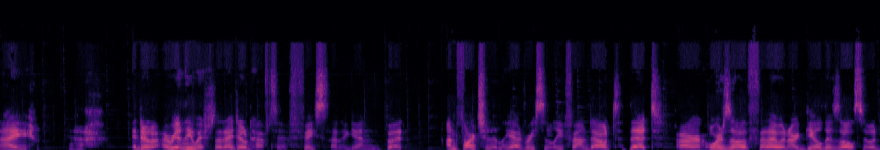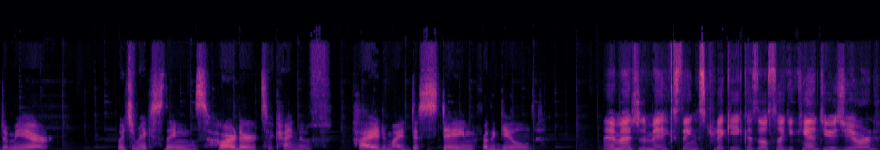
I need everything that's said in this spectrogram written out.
I, uh, I don't. I really wish that I don't have to face that again. But unfortunately, I've recently found out that our Orzhov fellow in our guild is also a Dimir, which makes things harder to kind of hide my disdain for the guild. I imagine it makes things tricky because also you can't use your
